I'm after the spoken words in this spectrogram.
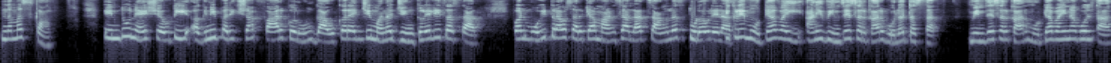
नमस्कार. इंदूने शेवटी अग्निपरीक्षा पार करून गावकऱ्यांची मनं जिंकलेलीच असतात. पण मोहितराव सारख्या माणसाला चांगलंच तुडवलेलं इकडे मोठ्या बाई आणि विंजे सरकार बोलत असतात. विंजे सरकार मोठ्या बाईंना बोलतात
